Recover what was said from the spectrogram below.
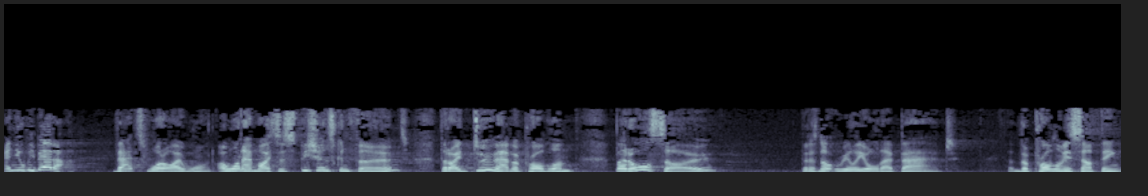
and you'll be better. That's what I want. I want to have my suspicions confirmed that I do have a problem, but also that it's not really all that bad. The problem is something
